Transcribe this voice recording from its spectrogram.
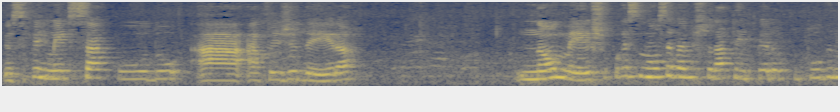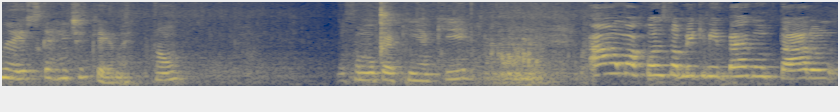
Eu simplesmente sacudo a, a frigideira não mexo, porque senão você vai misturar tempero com tudo, não é isso que a gente quer, né? Então, essa moquequinha aqui. Ah, uma coisa também que me perguntaram,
